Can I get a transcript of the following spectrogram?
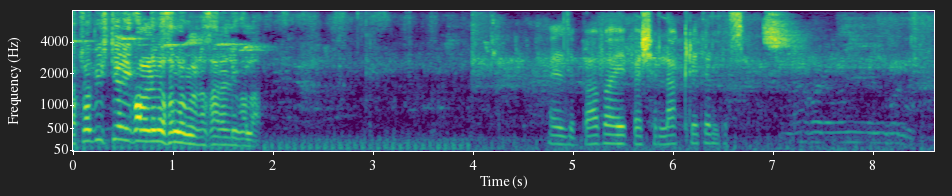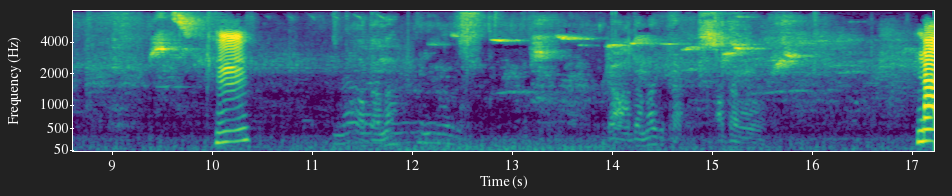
একশো বিশ টাকা এই কলাটি বেসন লাগল না কলা। এই যে বাবা এই পাশে লাকড়ি তুলতেছে। হুম? না?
